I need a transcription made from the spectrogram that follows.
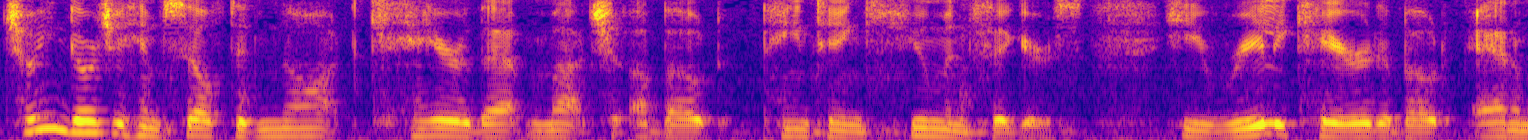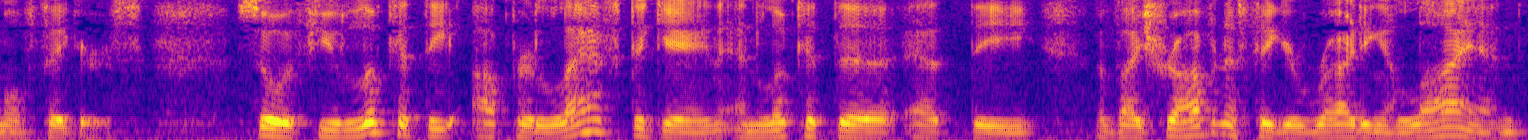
Choying Dorje himself did not care that much about painting human figures. He really cared about animal figures. So if you look at the upper left again and look at the at the Vaishravana figure riding a lion,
